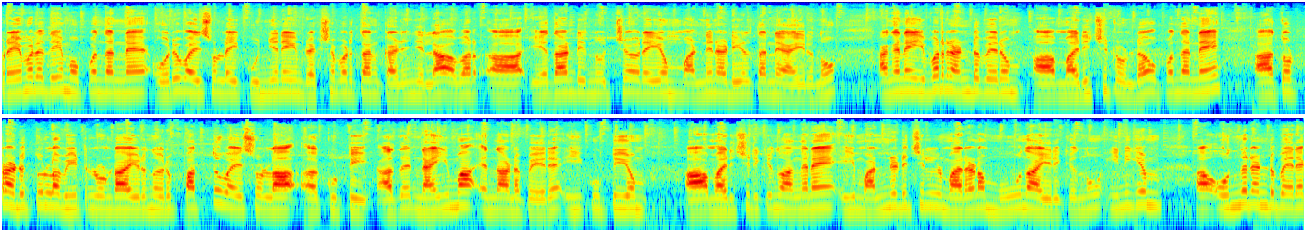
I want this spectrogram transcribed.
പ്രേമലതയും ഒപ്പം തന്നെ ഒരു വയസ്സുള്ള ഈ കുഞ്ഞിനെയും രക്ഷപ്പെടുത്താൻ കഴിഞ്ഞില്ല. അവർ ഏതാണ്ട് ഇന്ന് ഉച്ചവരെയും മണ്ണിനടിയിൽ തന്നെ ആയിരുന്നു. അങ്ങനെ ഇവർ രണ്ടുപേരും മരിച്ചിട്ടുണ്ട്. ഒപ്പം തന്നെ തൊട്ടടുത്തുള്ള വീട്ടിലുണ്ടായിരുന്ന ഒരു പത്ത് വയസ്സുള്ള കുട്ടി അത് നൈമ എന്നാണ് പേര്. ഈ കുട്ടിയും മരിച്ചിരിക്കുന്നു. അങ്ങനെ ഈ മണ്ണിടിച്ചിലിൽ മരണം മൂന്നായിരിക്കുന്നു. ഇനിയും ഒന്ന് രണ്ട് പേരെ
